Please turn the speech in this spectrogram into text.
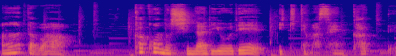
あなたは過去のシナリオで生きてませんかって。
